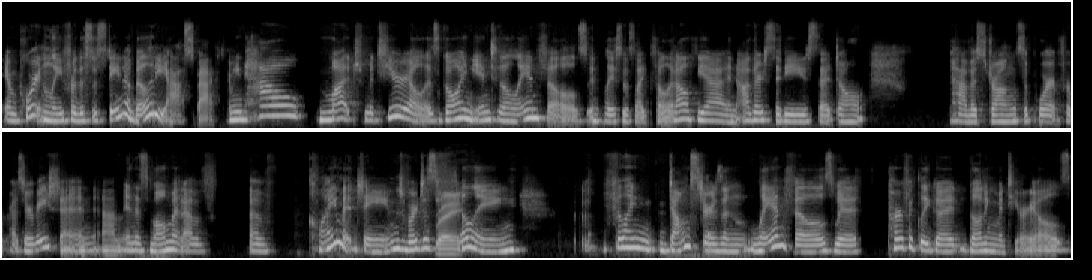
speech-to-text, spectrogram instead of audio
importantly for the sustainability aspect. I mean, how much material is going into the landfills in places like Philadelphia and other cities that don't have a strong support for preservation um, in this moment of of climate change? We're just right. filling filling dumpsters and landfills with perfectly good building materials.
